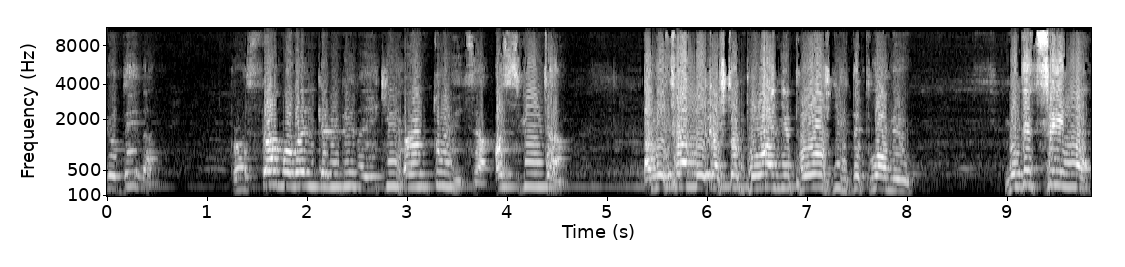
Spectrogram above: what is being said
людина. Проста маленька людина, якій гарантується освіта, а не фабрика штампування порожніх дипломів, медицина,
